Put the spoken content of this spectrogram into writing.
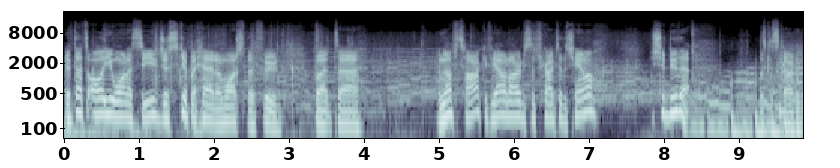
if that's all you want to see, just skip ahead and watch the food. But uh, enough talk. If you haven't already subscribed to the channel, you should do that. Let's get started.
